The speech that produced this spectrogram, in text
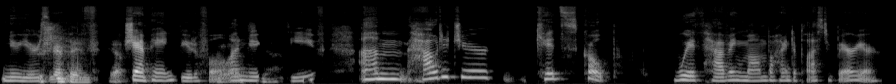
New Year's champagne, Eve. Yeah. Champagne, beautiful on New yeah. Year's Eve. Um, how did your kids cope with having mom behind a plastic barrier?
